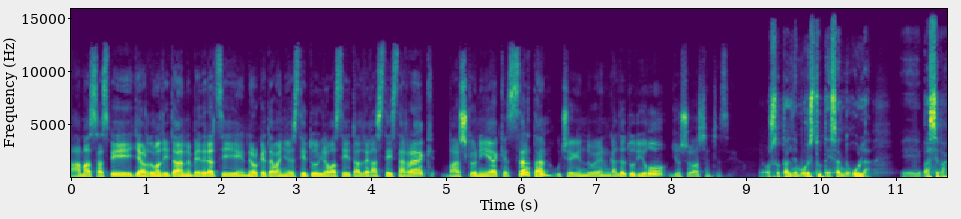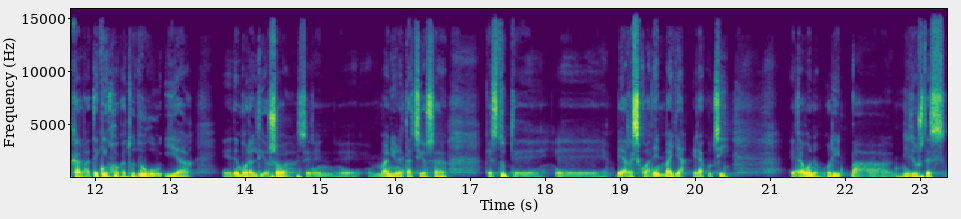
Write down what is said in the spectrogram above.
Amaz azpi jardumalditan bederatzi neorketa baino ez ditu irabazi talde gazteiztarrak, Baskoniak zertan, utxegin duen galdetu digu Josua Sánchez. Oso talde murriztuta izan dugula, e, base bakar batekin jokatu dugu ia e, denboraldi osoa, zeren e, mani honetatxiosa, ez dute e, beharrezkoa den maila erakutsi. Eta bueno, hori, ba, nire ustez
